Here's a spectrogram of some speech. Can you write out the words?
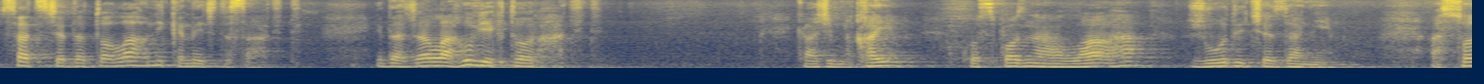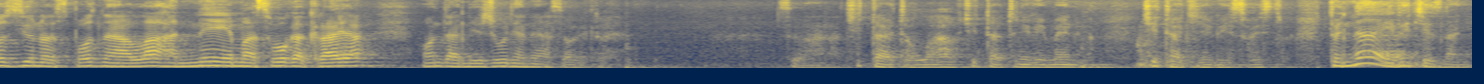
shvatit će da to Allah nikad neće dosaditi. I da će Allah uvijek to raditi. Kaže Ibn Qajim, ko spozna Allaha, žudit će za njim. A s obzirom da spoznaje Allaha nema svoga kraja, onda ni žulja nema svoga kraja. Svana, čitajte Allahu, čitajte njegovim imenima, čitajte njegovim svojstvima. To je najveće znanje.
